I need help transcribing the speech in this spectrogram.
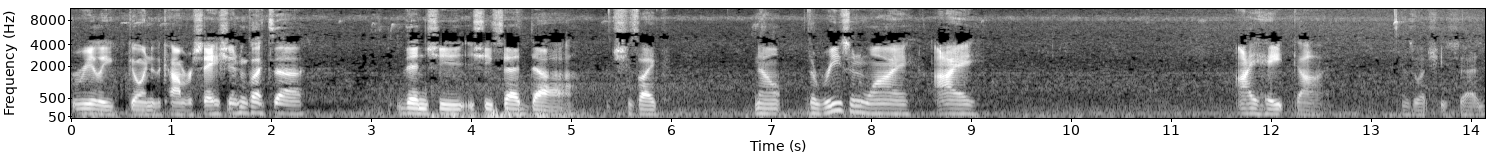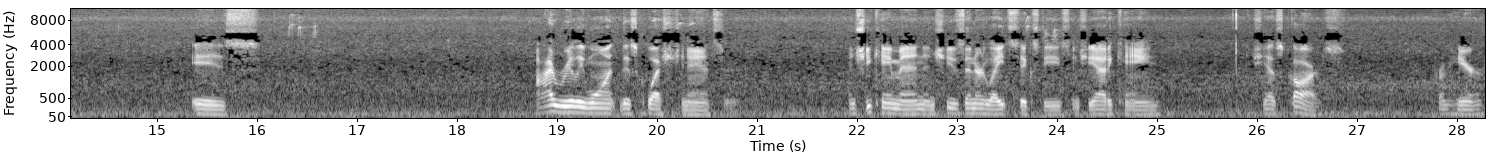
really go into the conversation, but uh, then she she said uh, she's like, now the reason why I I hate God is what she said is I really want this question answered. And she came in and she's in her late 60s and she had a cane. She has scars from here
